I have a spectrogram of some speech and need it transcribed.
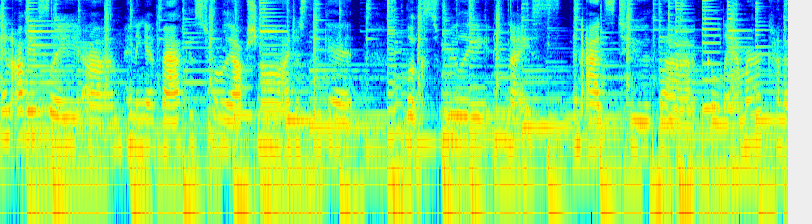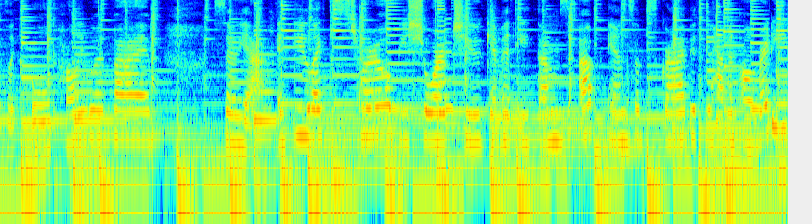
And obviously um, pinning it back is totally optional. I just think it looks really nice and adds to the glamour, kind of like old Hollywood vibe. So yeah, if you like this tutorial, be sure to give it a thumbs up and subscribe if you haven't already.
